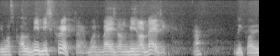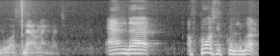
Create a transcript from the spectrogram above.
It was called VBScript. It was based on Visual Basic, huh? because it was their language. And uh, of course, it couldn't work.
